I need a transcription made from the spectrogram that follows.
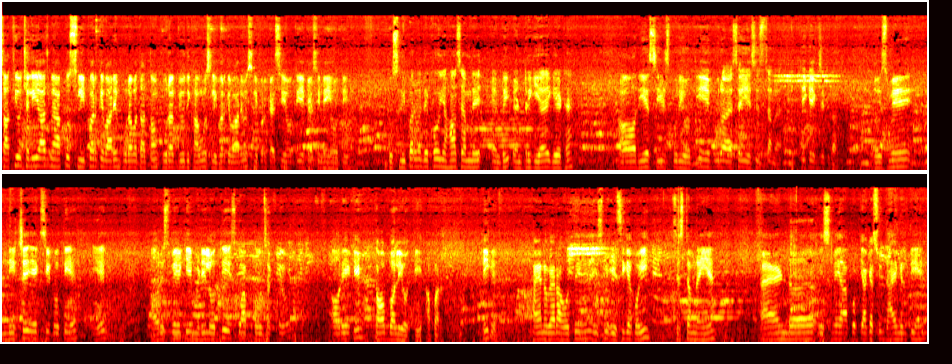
साथियों, चलिए आज मैं आपको स्लीपर के बारे में पूरा बताता हूँ, पूरा व्यू दिखाऊँगा स्लीपर के बारे में, स्लीपर कैसी होती है, कैसी नहीं होती है। तो स्लीपर में देखो, यहाँ से हमने एंट्री एंट्री किया है गेट है, और ये सीट्स पूरी होती है, ये पूरा ऐसा ही सिस्टम है, ठीक है एग्ज़िट का। तो इसमें नीचे एक सीट होती है, ये, और इसमें एक ये मिडिल होती है, इसको आप खोल सकते हो, और एक टॉप वाली होती है अपर ठीक है। फ़ैन वगैरह होते हैं, इसमें एसी का कोई सिस्टम नहीं है। एंड uh, इसमें आपको क्या क्या सुविधाएँ मिलती हैं?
